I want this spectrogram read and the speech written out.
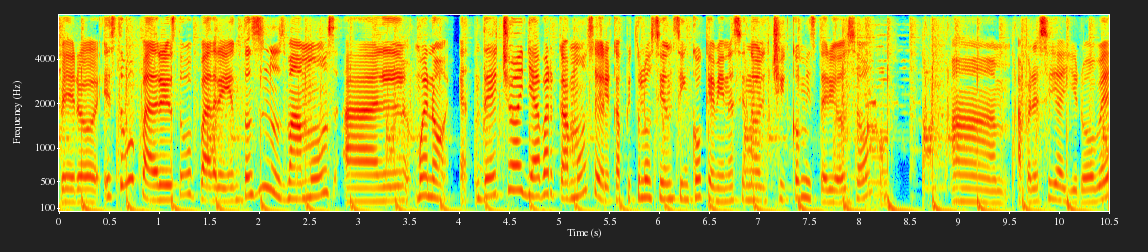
Pero estuvo padre, estuvo padre. Entonces nos vamos al... Bueno, de hecho ya abarcamos el capítulo 105 que viene siendo el chico misterioso. Aparece Yajirobe.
